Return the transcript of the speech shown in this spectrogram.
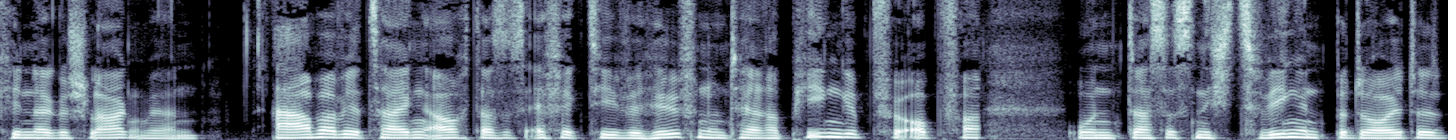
Kinder geschlagen werden. Aber wir zeigen auch, dass es effektive Hilfen und Therapien gibt für Opfer und dass es nicht zwingend bedeutet,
